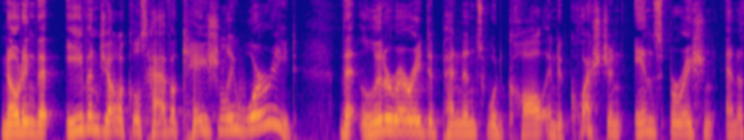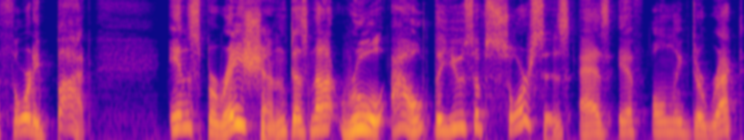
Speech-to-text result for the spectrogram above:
noting that evangelicals have occasionally worried that literary dependence would call into question inspiration and authority, but inspiration does not rule out the use of sources as if only direct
